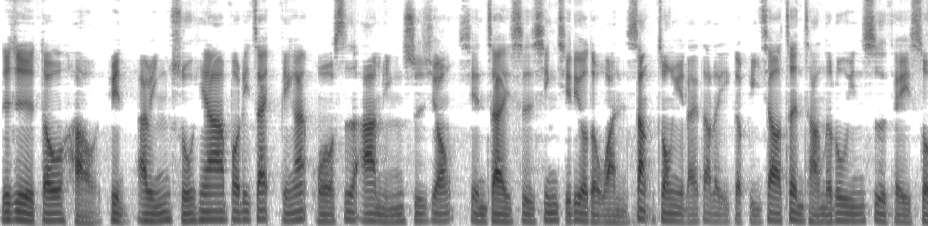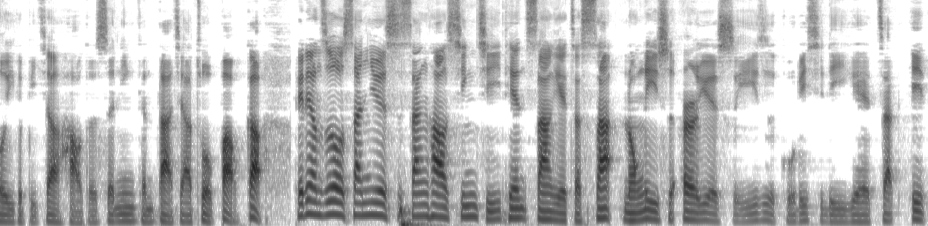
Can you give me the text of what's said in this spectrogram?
日日都好运，阿明属下玻璃斋平安。我是阿明师兄，现在是星期六的晚上，终于来到了一个比较正常的录音室，可以收一个比较好的声音，跟大家做报告。天亮之后，三月十三号星期天，三月十三，农历是二月十一日，古历是二月十一。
